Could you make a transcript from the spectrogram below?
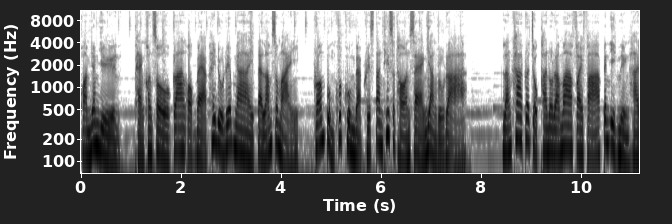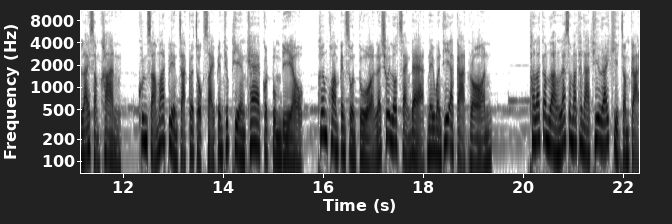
ความยั่งยืน แผงคอนโซลกลางออกแบบให้ดูเรียบง่าย แต่ล้ำสมัย พร้อมปุ่มควบคุมแบบคริสตัลที่สะท้อนแสงอย่างหรูหรา หลังคากระจกพาโนรามาไฟฟ้าเป็นอีกหนึ่งไฮไลท์สำคัญ คุณสามารถเปลี่ยนจากกระจกใสเป็นทึบเพียงแค่กดปุ่มเดียว เพิ่มความเป็นส่วนตัวและช่วยลดแสงแดดในวันที่อากาศร้อน พละกำลังและสมรรถนะที่ไร้ขีดจำกัด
